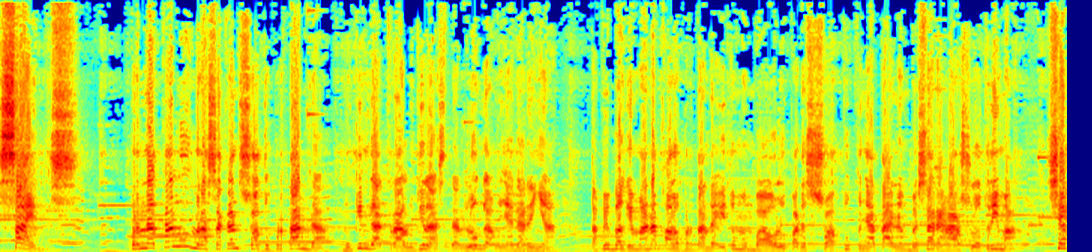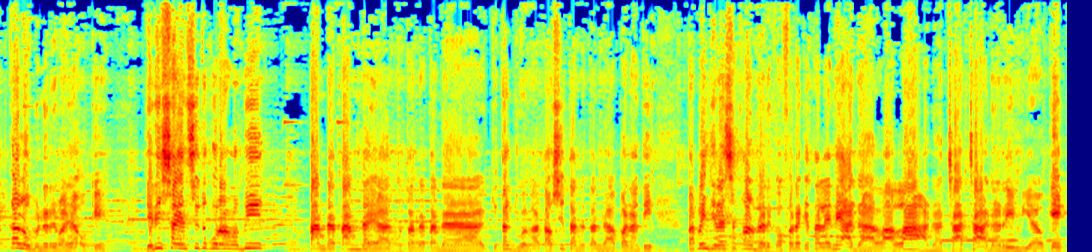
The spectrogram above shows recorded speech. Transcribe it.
Science Pernahkah lo merasakan suatu pertanda? Mungkin gak terlalu jelas dan lo gak menyadarinya tapi bagaimana kalau pertanda itu membawa lo pada sesuatu kenyataan yang besar yang harus lo terima? Siapkah lo menerimanya? Oke. Jadi sains itu kurang lebih tanda-tanda ya atau tanda-tanda kita juga nggak tahu sih tanda-tanda apa nanti tapi yang jelasnya kalau dari covernya kita lihat ini ada Lala ada Caca ada Rin ya oke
